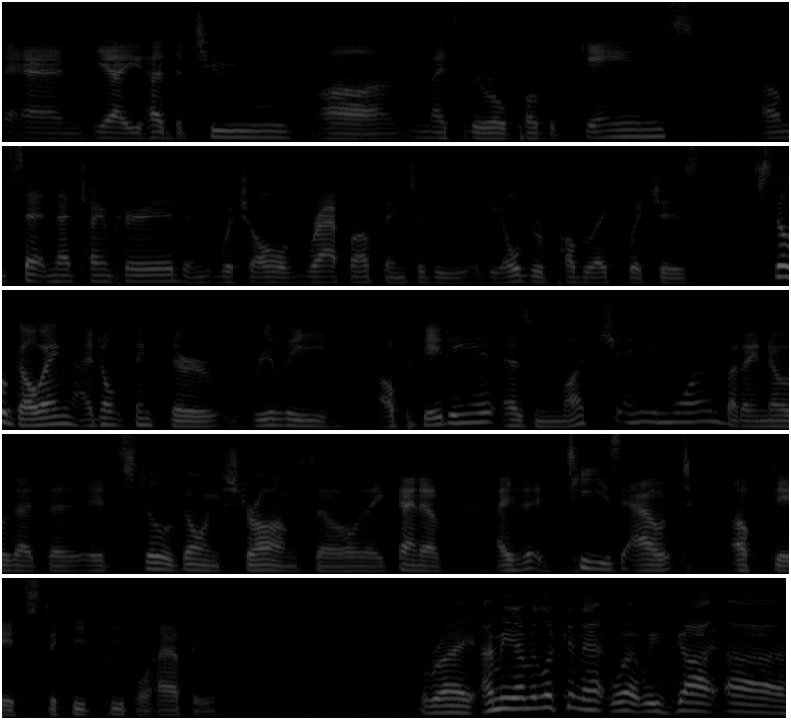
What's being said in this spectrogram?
And yeah, you had the two uh, Knights of the Old Republic games um, set in that time period, and which all wrap up into the the Old Republic, which is still going. I don't think they're really updating it as much anymore, but I know that the, it's still going strong. So they kind of I tease out updates to keep people happy. Right. I mean, I'm looking at what we've got. Uh,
